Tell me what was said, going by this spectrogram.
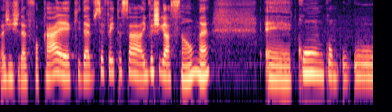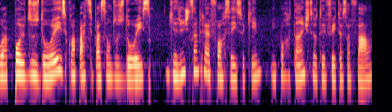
a gente deve focar é que deve ser feita essa investigação, né? É, com, com o, o, apoio dos dois, com a participação dos dois, que a gente sempre reforça isso aqui, importante eu ter feito essa fala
